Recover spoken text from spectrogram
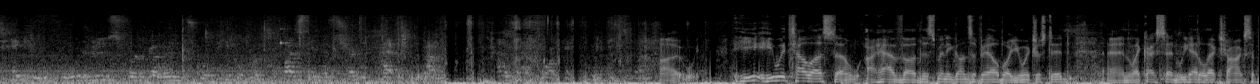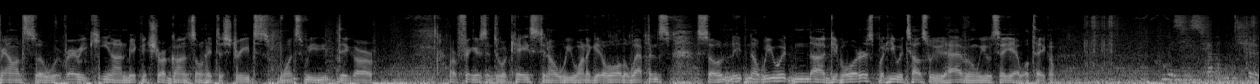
taking orders for guns or people requesting a certain type of gun? How does that work? Uh, w- he, he would tell us, uh, I have uh, this many guns available. Are you interested? And like I said, we had electronic surveillance, so we're very keen on making sure guns don't hit the streets. Once we dig our our fingers into a case, you know, we want to get all the weapons. So no, we wouldn't uh, give orders, but he would tell us what we would have, and we would say, yeah, we'll take them. Who is he selling to.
